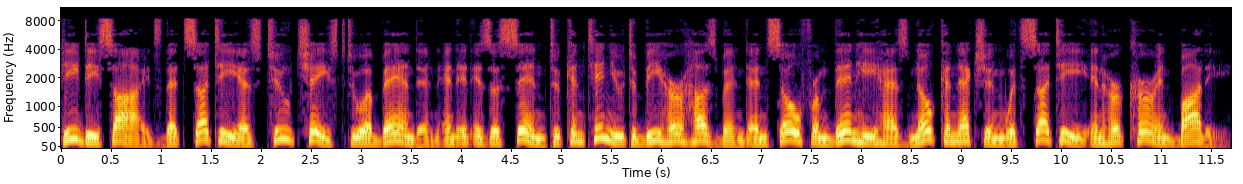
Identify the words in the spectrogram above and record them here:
He decides that Sati is too chaste to abandon and it is a sin to continue to be her husband and so from then he has no connection with Sati in her current body.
